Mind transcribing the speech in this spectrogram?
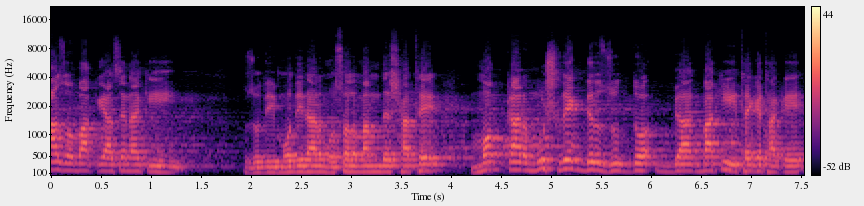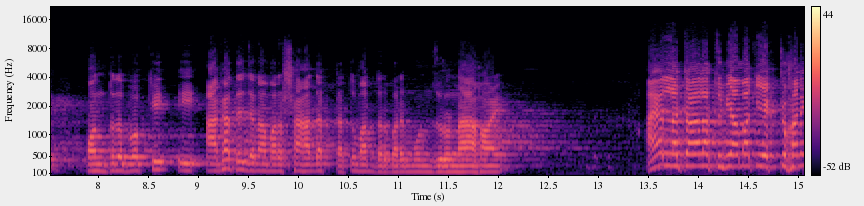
আজও বাকি আছে নাকি? যদি মদিনার মুসলমানদের সাথে, মক্কার মুশরেকদের যুদ্ধ বাকি থেকে থাকে, অন্ততপক্ষে এই আঘাতে যেন আমার শাহাদাতটা তোমার দরবারে মঞ্জুর না হয়। আয় আল্লাহ তাআলা, তুমি আমাকে একটুখানি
